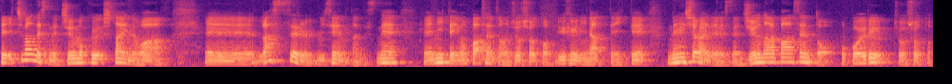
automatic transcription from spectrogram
で、一番ですね、注目したいのは、えーラッセル2000なんですね、2.4%の上昇というふうになっていて、年初来でですね、17%を超える上昇と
